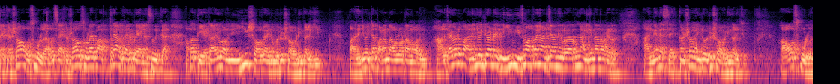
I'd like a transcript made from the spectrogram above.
സെക്കൻഡ് ഷോ ഹൗസ് ഫുള്ള് അപ്പോൾ സെക്കൻഡ് ഷോ ഹൗസ് ഫുള്ളായപ്പോൾ അത്രയും ആൾക്കാർ ബാലൻസ് നിൽക്കുക അപ്പോൾ തിയേറ്ററുകാർ പറഞ്ഞു ഈ ഷോ കഴിയുമ്പോൾ ഒരു ഷോയും കളിക്കും. പതിനഞ്ച് മിനിറ്റ് പടം ഉണ്ടാവുള്ളൂട്ടാന്ന് പറഞ്ഞു. ആൾക്കാർ വേണ്ട പതിനഞ്ച് മിനിറ്റ് വേണ്ട? ഈ ഇത് മാത്രം കാണിച്ചാൽ നിങ്ങൾ വേറെ ഒന്നും കാണിക്കണ്ടെന്ന് പറയുന്നത് അങ്ങനെ സെക്കൻഡ് ഷോ കഴിഞ്ഞിട്ട് ഒരു ഷോയും കളിച്ചു. ഹൗസ് ഫുള്ള്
